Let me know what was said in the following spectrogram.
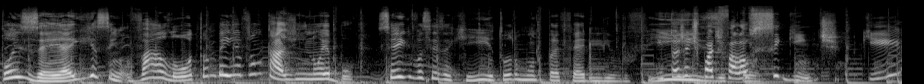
Pois é, aí assim, valor também é vantagem no e-book. Sei que vocês aqui, todo mundo prefere livro físico. Então a gente pode falar o seguinte, que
